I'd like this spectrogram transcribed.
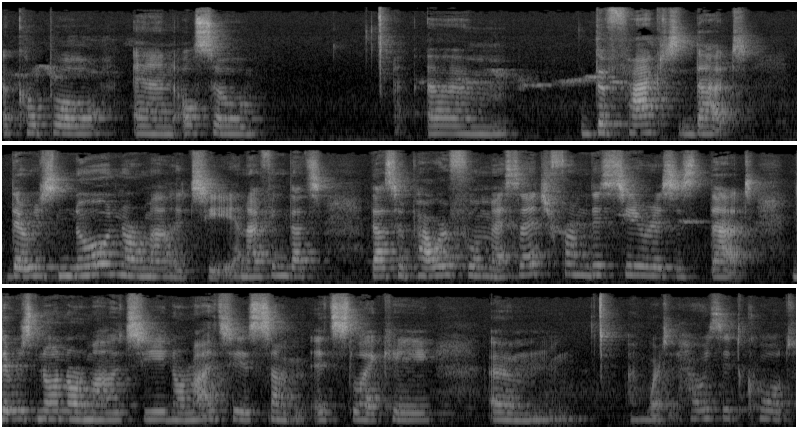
a couple, and also um, the fact that there is no normality. And I think that's that's a powerful message from this series is that there is no normality. Normality is some. It's like a um, what? How is it called?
